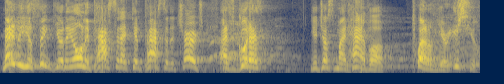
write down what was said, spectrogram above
Maybe you think you're the only pastor that can pastor the church as good as you just might have a 12 year issue.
